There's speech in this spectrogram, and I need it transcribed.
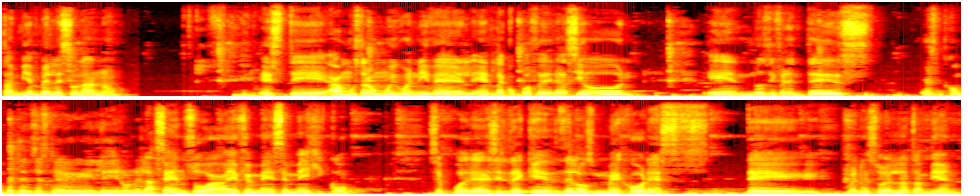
también venezolano. Este ha mostrado muy buen nivel en la Copa Federación, en los diferentes competencias que le dieron el ascenso a FMS México. Se podría decir de que es de los mejores de Venezuela también.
